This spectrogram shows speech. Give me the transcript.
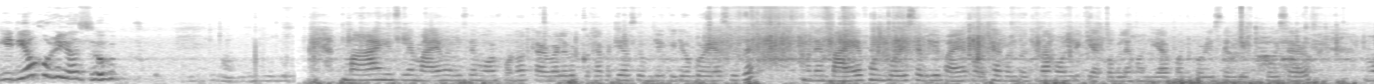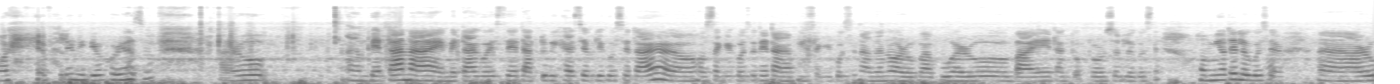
ভিডিঅ' কৰি আছোঁ। মা আহিছিলে মায়ে ভাবিছে মই ফোনত কাৰোবাৰ লগত কথা পাতি আছোঁ বুলি ভিডিঅ' কৰি আছোঁ যে মানে বায়ে ফোন কৰিছে বুলি বায়ে ফোন কৰি কিবা হ'ল নেকি আকৌ বোলে সন্ধিয়া ফোন কৰিছে বুলি কৈছে আৰু। মই এফালে ভিডিঅ' কৰি আছোঁ। আৰু বেটা নাই বেটা গৈছে দাঁতটো বিষাইছে বুলি কৈছে তাৰ সঁচাকৈ কৈছে দেই তাৰ মিছাকৈ কৈছে নাজানো আৰু বাবু আৰু বায়ে তাক ডক্টৰৰ ওচৰত লৈ গৈছে সমীয়তে লৈ গৈছে আৰু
